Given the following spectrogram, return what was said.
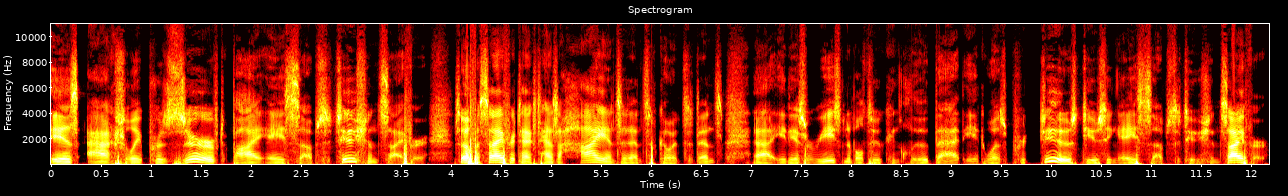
is actually preserved by a substitution cipher. So if a ciphertext has a high incidence of coincidence, uh, it is reasonable to conclude that it was produced using a substitution cipher.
